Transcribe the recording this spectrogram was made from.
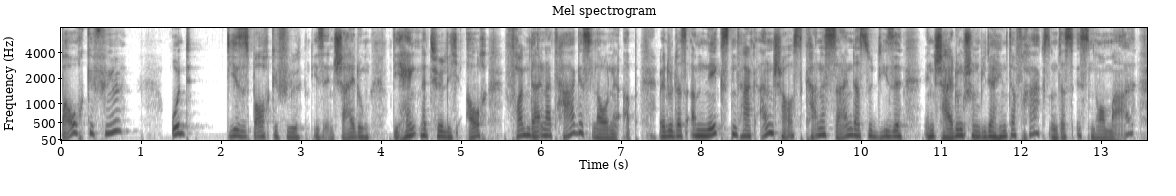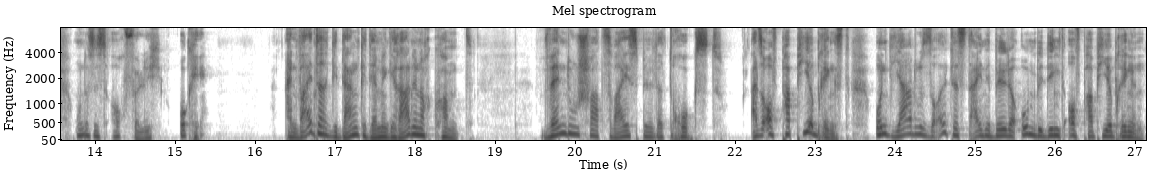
Bauchgefühl und dieses Bauchgefühl, diese Entscheidung, die hängt natürlich auch von deiner Tageslaune ab. Wenn du das am nächsten Tag anschaust, kann es sein, dass du diese Entscheidung schon wieder hinterfragst. Und das ist normal und das ist auch völlig okay. Ein weiterer Gedanke, der mir gerade noch kommt, wenn du Schwarz-Weiß-Bilder druckst, also auf Papier bringst, und ja, du solltest deine Bilder unbedingt auf Papier bringen,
